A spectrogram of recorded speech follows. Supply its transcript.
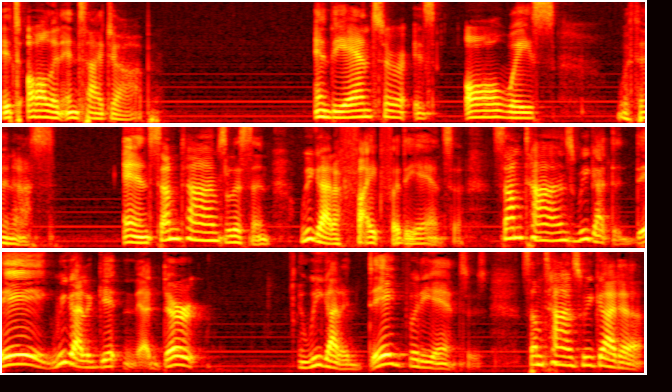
it's all an inside job. And the answer is always within us. And sometimes, listen, we got to fight for the answer. Sometimes we got to dig, we got to get in that dirt and we got to dig for the answers. Sometimes we got to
